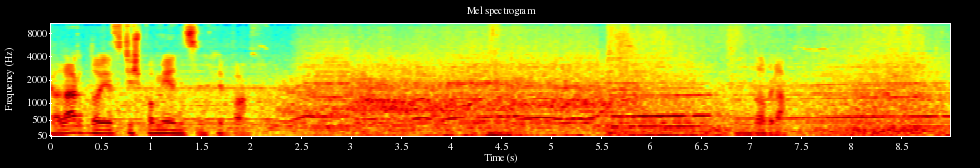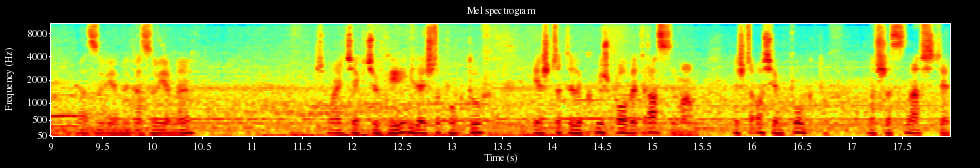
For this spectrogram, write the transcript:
Galardo jest gdzieś pomiędzy chyba. Dobra. Gazujemy, gazujemy. Trzymajcie kciuki. Ile jeszcze punktów? Jeszcze tylko, już połowę trasy mam. Jeszcze 8 punktów na 16.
